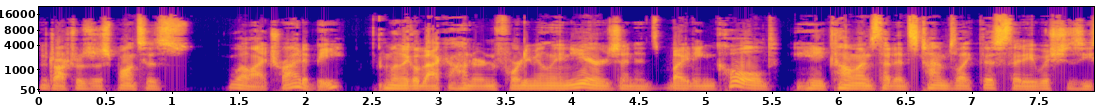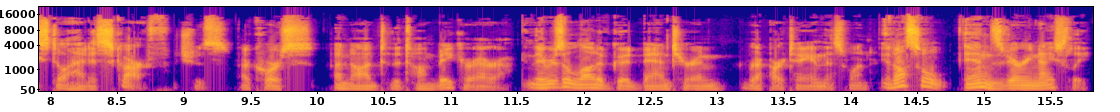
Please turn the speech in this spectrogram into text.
The doctor's response is, Well, I try to be. When they go back 140 million years and it's biting cold, he comments that it's times like this that he wishes he still had his scarf, which was, of course, a nod to the Tom Baker era. There is a lot of good banter and repartee in this one. It also ends very nicely.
